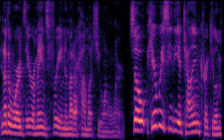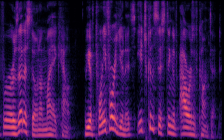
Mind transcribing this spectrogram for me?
In other words, it remains free no matter how much you want to learn. So here we see the Italian curriculum for Rosetta Stone on my account. We have 24 units, each consisting of hours of content.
